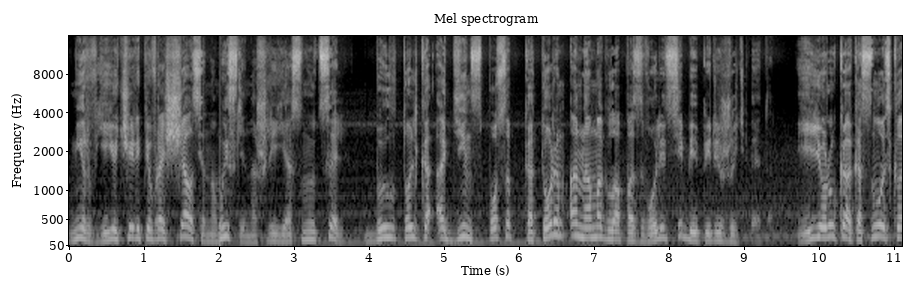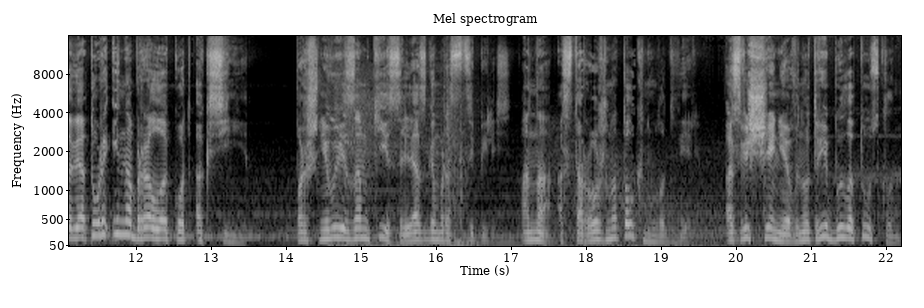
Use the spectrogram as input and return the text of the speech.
Мир в ее черепе вращался, но мысли нашли ясную цель. Был только один способ, которым она могла позволить себе пережить это. Ее рука коснулась клавиатуры и набрала код Аксиньи. Поршневые замки с лязгом расцепились. Она осторожно толкнула дверь. Освещение внутри было тусклым,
